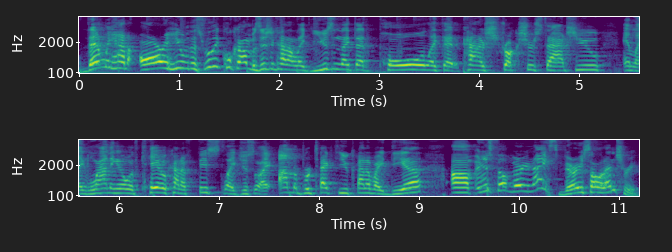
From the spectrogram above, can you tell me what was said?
Then we had R here with this really cool composition, kind of like using like that pole, like that kind of structure statue, and like lining it up with KO kind of fist, like just like I'm gonna protect you kind of idea. Um, it just felt very nice, very solid entry.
